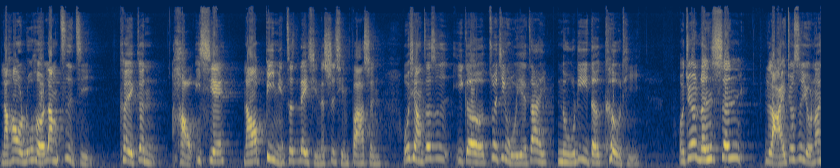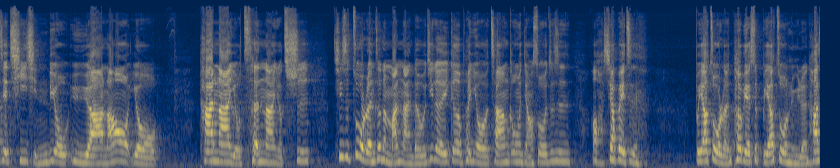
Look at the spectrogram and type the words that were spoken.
然后如何让自己可以更好一些，然后避免这类型的事情发生？我想这是一个最近我也在努力的课题。我觉得人生来就是有那些七情六欲啊，然后有贪啊，有嗔啊，有吃。其实做人真的蛮难的。我记得一个朋友常常跟我讲说，就是哦，下辈子不要做人，特别是不要做女人。他。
